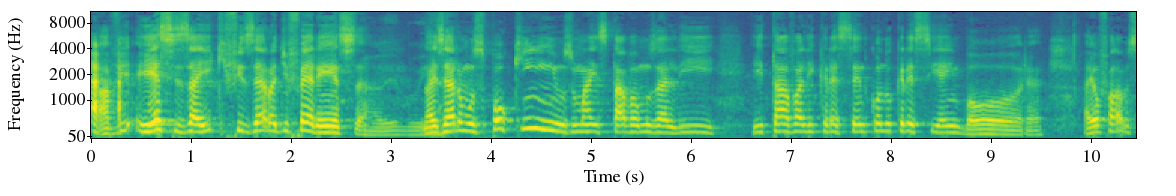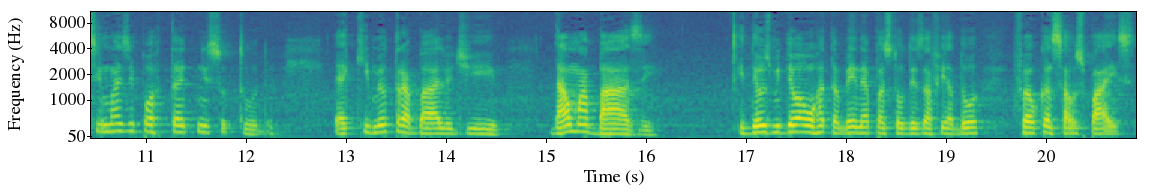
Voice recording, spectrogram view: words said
Havia- e esses aí que fizeram a diferença. Nós éramos pouquinhos, mas estávamos ali. E estava ali crescendo. Quando crescia, ia embora. Aí eu falava assim, o mais importante nisso tudo é que meu trabalho de dar uma base, e Deus me deu a honra também, né, pastor, o desafiador, foi alcançar os pais.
